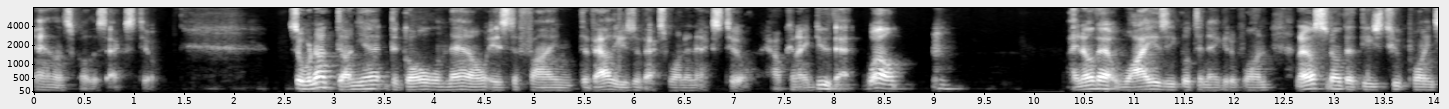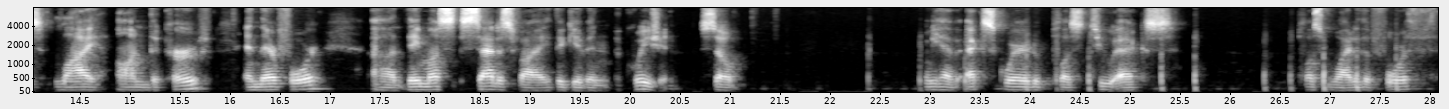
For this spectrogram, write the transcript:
and let's call this x2. So we're not done yet. The goal now is to find the values of x1 and x2. How can I do that? Well, I know that y is equal to negative 1, and I also know that these two points lie on the curve, and therefore uh, they must satisfy the given equation. So we have x squared plus 2x plus y to the fourth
